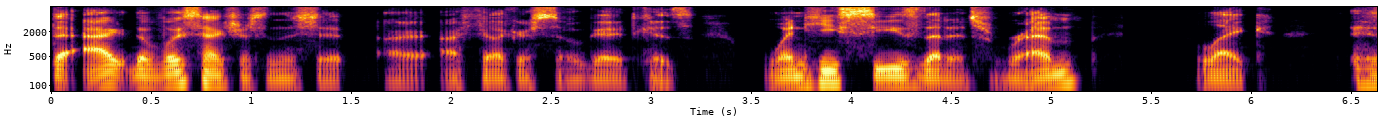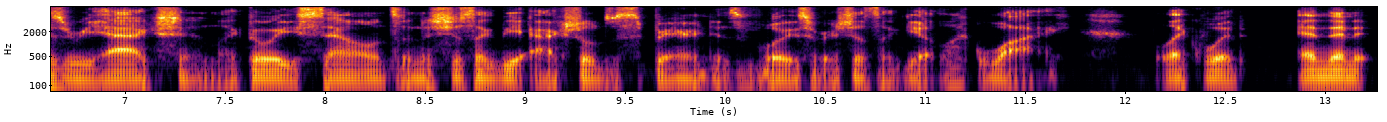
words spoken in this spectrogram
the act, the voice actors in this shit are I feel like are so good because when he sees that it's Rem, like his reaction, like the way he sounds, and it's just like the actual despair in his voice, where it's just like, yeah like why, like what? And then it,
